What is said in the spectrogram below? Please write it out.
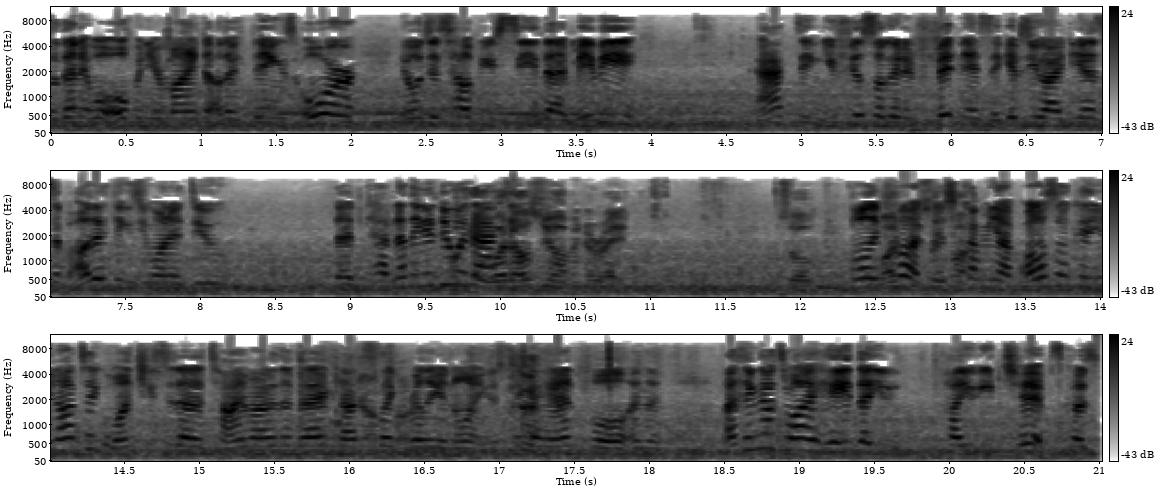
So then it will open your mind to other things, or it will just help you see that maybe acting, you feel so good in fitness, it gives you ideas of other things you want to do that have nothing to do with okay, acting. what else do you want me to write? So Holy fuck, just cut me up. Also, can you not take one cheese at a time out of the bag? That's like sorry. really annoying. Just take a handful, and then I think that's why I hate that you how you eat chips because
